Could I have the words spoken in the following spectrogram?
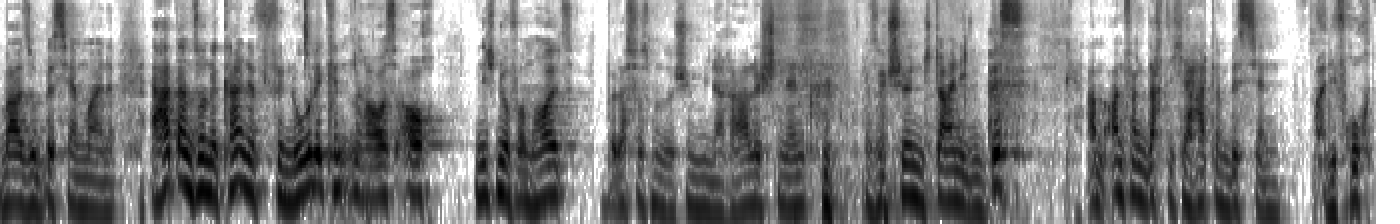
war so bisher meine. Er hat dann so eine kleine Phenolik hinten raus, auch nicht nur vom Holz, aber das, was man so schön mineralisch nennt, also einen schönen steinigen Biss. Am Anfang dachte ich, er hatte ein bisschen, weil die Frucht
